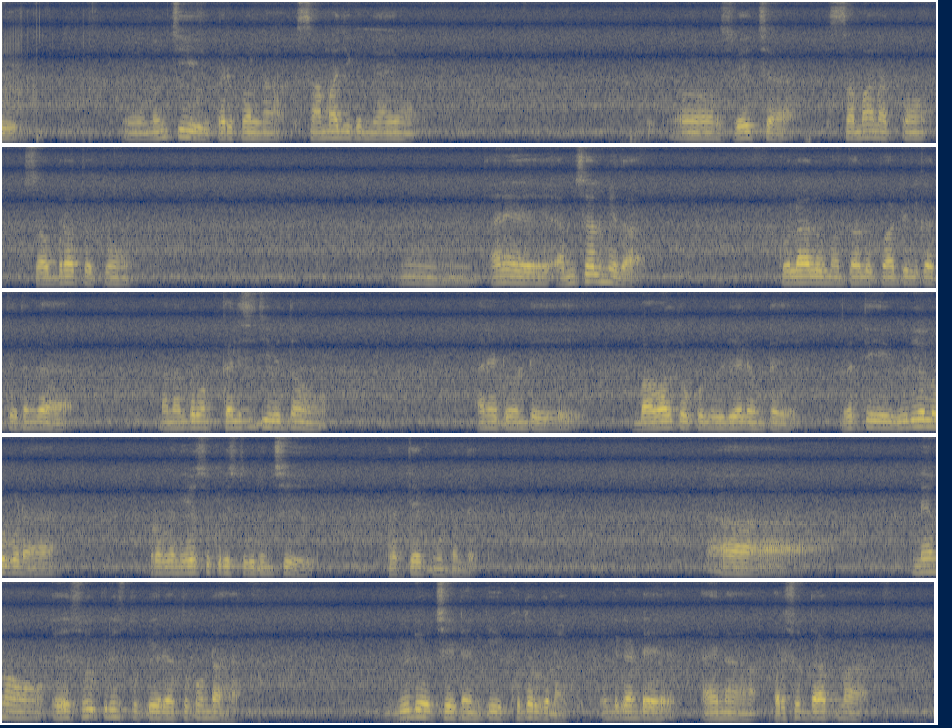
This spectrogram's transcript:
మంచి పరిపాలన సామాజిక న్యాయం స్వేచ్ఛ సమానత్వం సభ్రతత్వం అనే అంశాల మీద కులాలు మతాలు పార్టీలకు అతీతంగా మనందరం కలిసి జీవిద్దాం అనేటువంటి భావాలతో కొన్ని వీడియోలు ఉంటాయి. ప్రతి వీడియోలో కూడా ప్రభు యేసుక్రీస్తు గురించి ప్రత్యేకం ఉంటుంది. నేను యేసుక్రీస్తు పేరు ఎత్తకుండా వీడియో చేయడానికి కుదరదు నాకు. ఎందుకంటే ఆయన పరిశుద్ధాత్మ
